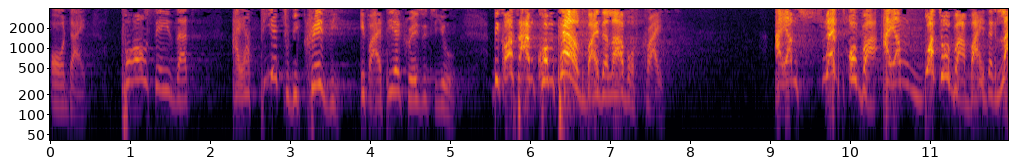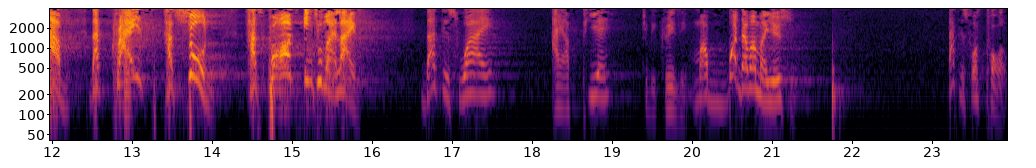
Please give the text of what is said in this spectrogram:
all died. Paul says that I appear to be crazy if I appear crazy to you because I'm compelled by the love of Christ. I am swept over. I am bought over by the love that Christ has shown, has poured into my life. That is why I appear to be crazy. That is what Paul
